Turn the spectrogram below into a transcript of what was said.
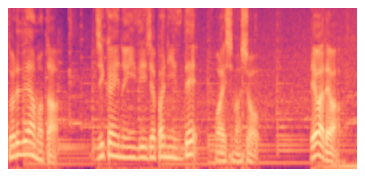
それではまた次回の Easy Japanese でお会いしましょう。ではでは。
